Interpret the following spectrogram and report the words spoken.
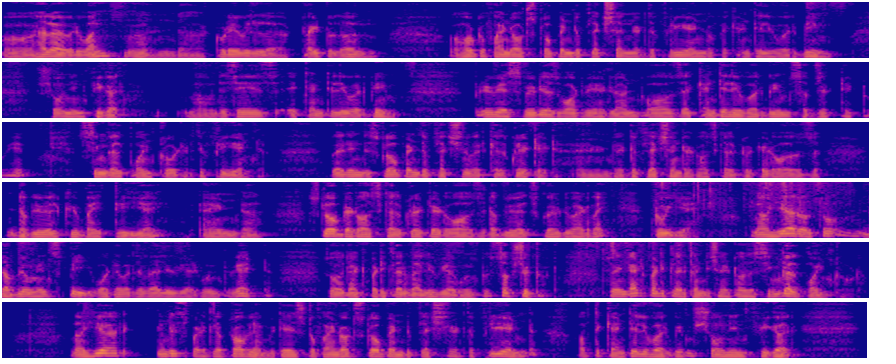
Uh, hello everyone and uh, today we'll uh, try to learn how to find out slope and deflection at the free end of a cantilever beam shown in figure. Now this is a cantilever beam. Previous videos what we had learned was a cantilever beam subjected to a single point load at the free end wherein the slope and deflection were calculated and the deflection that was calculated was WLQ by 3i and uh, slope that was calculated was WL square divided by 2EI. Now here also W means P, whatever the value we are going to get. So that particular value we are going to substitute. So in that particular condition it was a single point load. Now here in this particular problem it is to find out slope and deflection at the free end of the cantilever beam shown in figure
